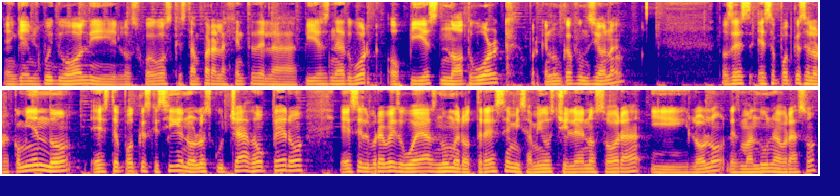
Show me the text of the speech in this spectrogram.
Games with Gold y los juegos que están para la gente de la PS Network o PS Network, porque nunca funcionan. Entonces, ese podcast se lo recomiendo. Este podcast que sigue no lo he escuchado, pero es el Breves Weas número 13. Mis amigos chilenos Sora y Lolo, les mando un abrazo.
